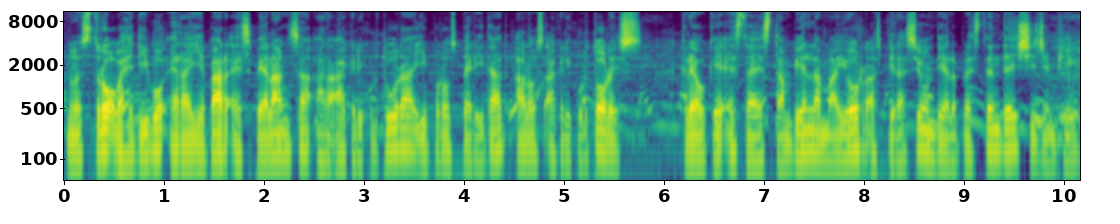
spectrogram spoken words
Nuestro objetivo era llevar esperanza a la agricultura y prosperidad a los agricultores. Creo que esta es también la mayor aspiración del presidente Xi Jinping.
